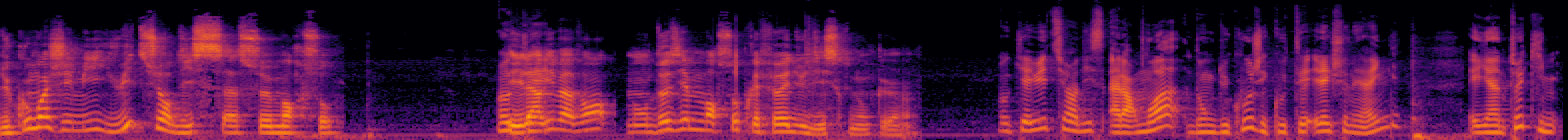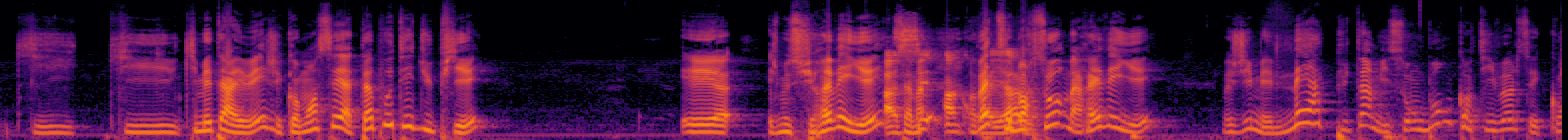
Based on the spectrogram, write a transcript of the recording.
Du coup, moi j'ai mis 8 sur 10 à ce morceau. Et il arrive avant mon deuxième morceau préféré du disque. Donc, euh, Ok, 8 sur 10. Alors moi, donc du coup, j'écoutais Electioneering et il y a un truc qui, qui, qui, qui m'est arrivé. J'ai commencé à tapoter du pied Et euh, je me suis réveillé. ça Assez en incroyable. fait, ce morceau m'a réveillé. Mais je dis, mais merde, putain, mais ils sont bons quand ils veulent, c'est con.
